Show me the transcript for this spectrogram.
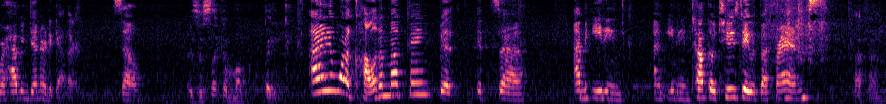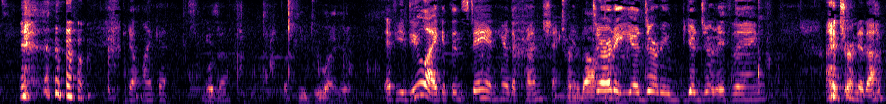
We're having dinner together, so. Is this like a mukbang? I don't wanna call it a mukbang, but it's, uh, I'm eating, I'm eating Taco Tuesday with my friends. Hi, friends. you don't like it? What- So, if you do like it? If you do like it, then stay and hear the crunching. Turn it up. Dirty, you dirty, you dirty thing. I turn it up.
